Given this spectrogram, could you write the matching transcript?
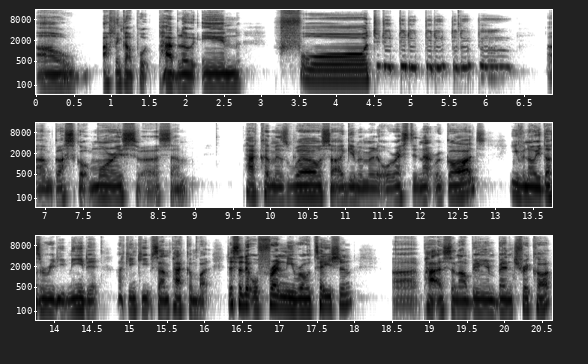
Oh, I think I'll put Pablo in for um, Gus Scott Morris, uh, Sam Packham as well. So I give him a little rest in that regard, even though he doesn't really need it. I can keep Sam Packham, but just a little friendly rotation. Uh, Patterson, I'll bring in Ben Tricker.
